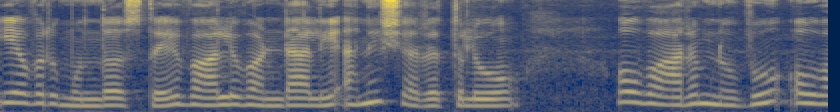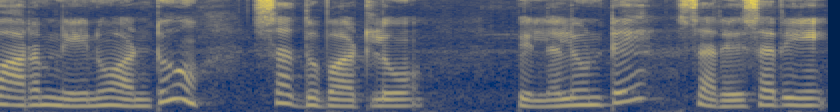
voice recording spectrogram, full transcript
ఎవరు ముందొస్తే వాళ్ళు వండాలి అని షరతులు. ఓ వారం నువ్వు ఓ వారం నేను అంటూ సర్దుబాట్లు. పిల్లలుంటే సరే సరే.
